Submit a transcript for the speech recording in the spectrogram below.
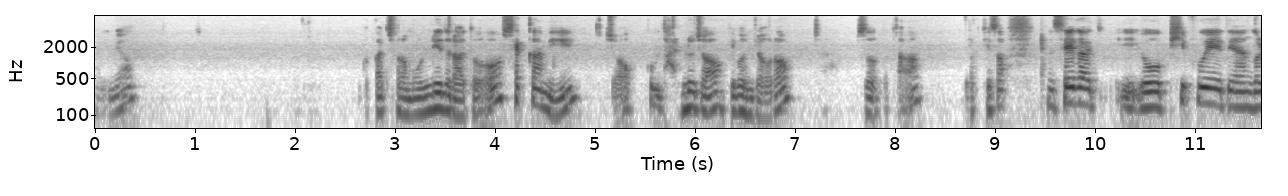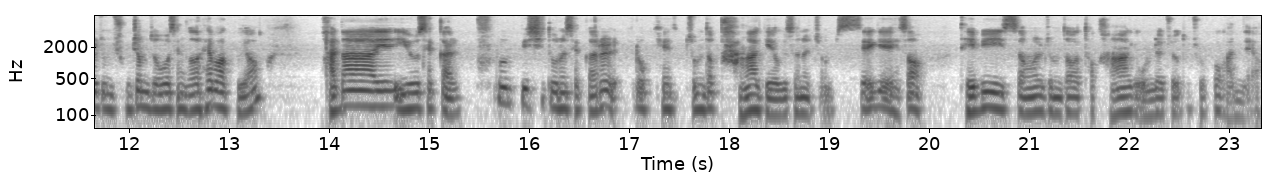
아니면 아까처럼 올리더라도 색감이 조금 다르죠 기본적으로 자, 앞서보다 이렇게 해서 세 가지 요 피부에 대한 걸 좀 중점적으로 생각을 해봤고요 바다의 이 색깔 푸른빛이 도는 색깔을 이렇게 좀 더 강하게 여기서는 좀 세게 해서 대비성을 좀더더 강하게 올려줘도 좋을 것 같네요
